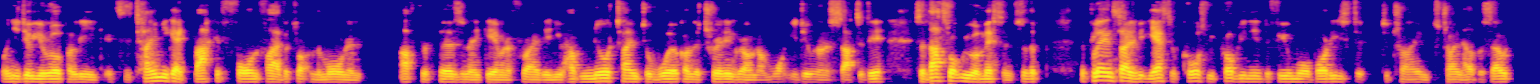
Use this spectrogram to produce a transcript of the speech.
when you do Europa League, it's the time you get back at four and five o'clock in the morning after a Thursday night game on a Friday, and you have no time to work on the training ground on what you're doing on a Saturday. So that's what we were missing. So the the playing side of it, yes, of course, we probably need a few more bodies to, to try and to try and help us out.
